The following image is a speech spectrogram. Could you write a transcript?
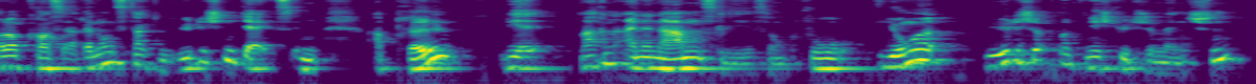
Holocaust-Erinnerungstag, dem jüdischen, der ist im April. Wir machen eine Namenslesung, wo junge jüdische und nicht-jüdische Menschen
